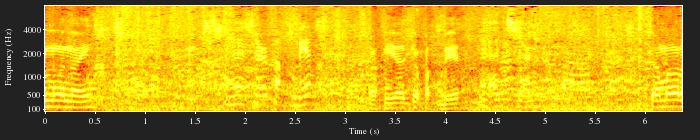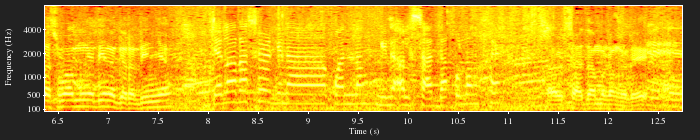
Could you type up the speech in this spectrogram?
Mo nga nay? Ano sir, pakbet? Kakiyad ka pakbet. Yeah, sir. Sa mga raswa mo nga din nag-aralin niya. Diyan lang na sir, ginakuan lang, ginaalsada ko lang sir. Alsada mo lang gali. Eh,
